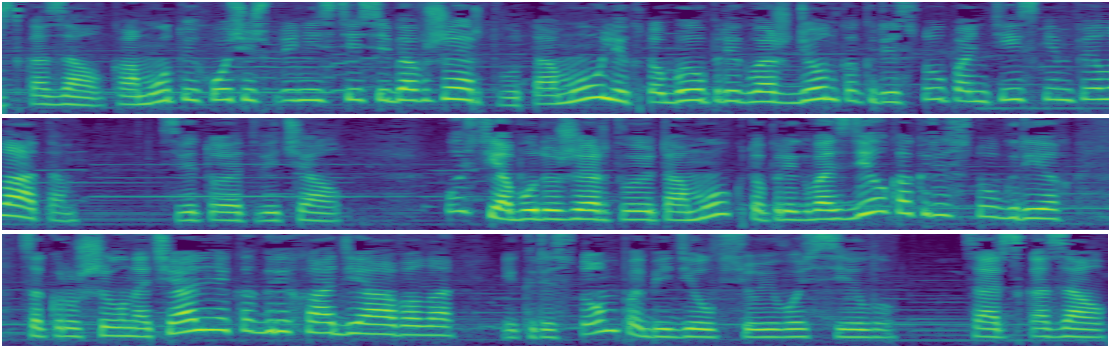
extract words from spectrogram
сказал, «Кому ты хочешь принести себя в жертву? Тому ли, кто был пригвожден ко кресту понтийским пилатом?» Святой отвечал, «Пусть я буду жертвою тому, кто пригвоздил ко кресту грех, сокрушил начальника греха дьявола и крестом победил всю его силу». Царь сказал,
